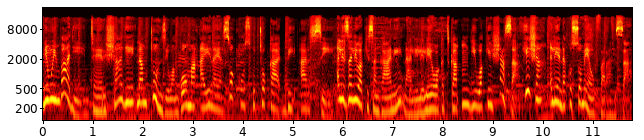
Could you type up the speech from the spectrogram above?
Ni mwimbaji, mtayarishaji na mtunzi wa ngoma aina ya sokos kutoka DRC. Alizaliwa Kisangani na alilelewa katika mji wa Kinshasa, kisha alienda kusomea Ufaransa.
